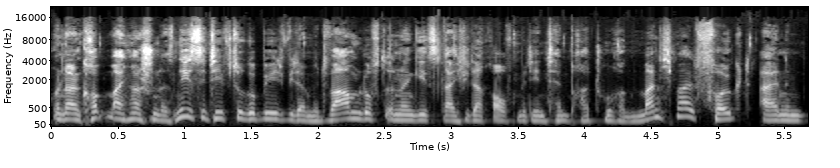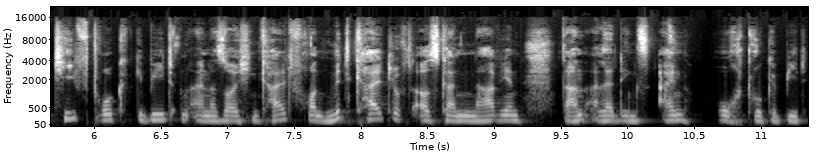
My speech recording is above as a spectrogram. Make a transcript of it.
Und dann kommt manchmal schon das nächste Tiefdruckgebiet wieder mit Warmluft und dann geht es gleich wieder rauf mit den Temperaturen. Manchmal folgt einem Tiefdruckgebiet und einer solchen Kaltfront mit Kaltluft aus Skandinavien dann allerdings ein Hochdruckgebiet.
